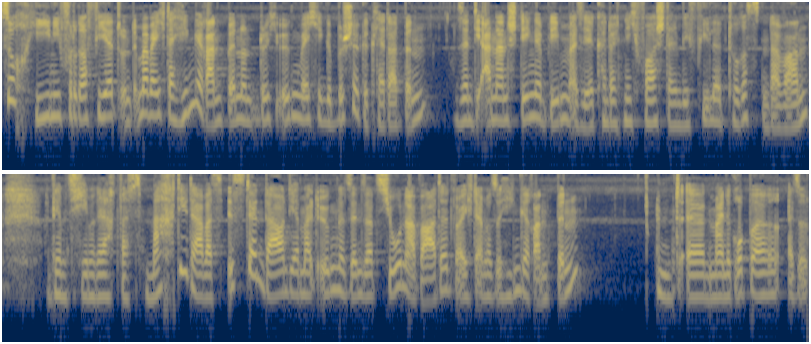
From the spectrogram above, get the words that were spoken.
Zucchini fotografiert und immer wenn ich da hingerannt bin und durch irgendwelche Gebüsche geklettert bin, sind die anderen stehen geblieben. Also ihr könnt euch nicht vorstellen, wie viele Touristen da waren. Und die haben sich immer gedacht, was macht die da? Was ist denn da? Und die haben halt irgendeine Sensation erwartet, weil ich da immer so hingerannt bin. Und äh, meine Gruppe, also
